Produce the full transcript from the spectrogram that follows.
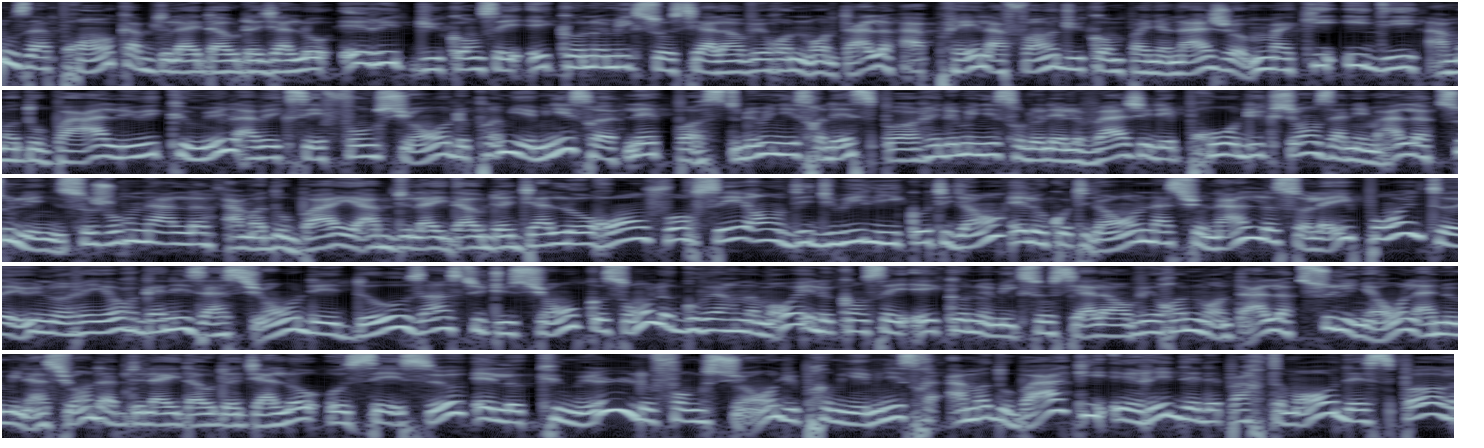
nous apprend qu'Abdoulaye Daouda Diallo hérite du Conseil économique, social et environnemental après la fin du compagnonnage Maki Idi. Amadouba lui cumule avec ses fonctions de Premier ministre les postes de ministre des Sports et de ministre de l'Élevage et des Productions animales, souligne ce journal. Amadouba et Abdoulaye Daouda Diallo renforcés en déduit le quotidien et le quotidien national le Soleil pointe une réorganisation des deux institutions que sont le gouvernement et le Conseil économique, social et environnemental, soulignant la nomination d'Abdoulaye Daouda Diallo au CSE et le cumul de fonctions du Premier ministre Amadouba qui hérite des départements des sports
